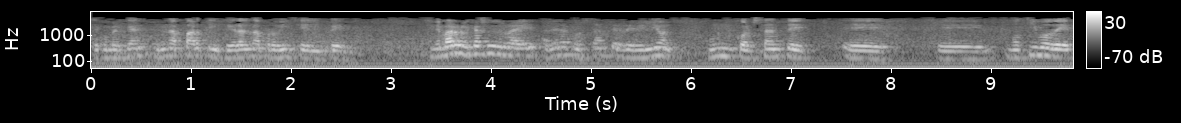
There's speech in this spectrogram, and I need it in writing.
se convertían en una parte integral de una provincia del imperio. Sin embargo, en el caso de Israel había una constante rebelión, un constante eh, eh, motivo de,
